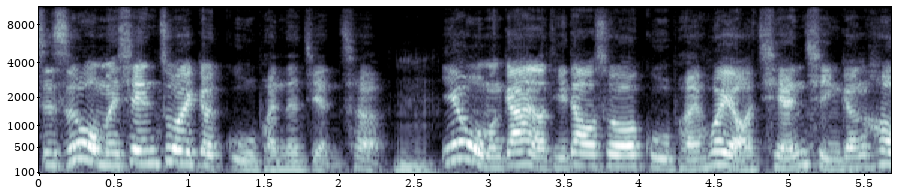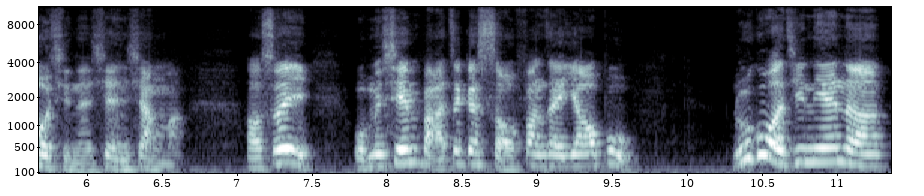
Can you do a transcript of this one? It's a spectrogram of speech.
此时我们先做一个骨盆的检测，嗯，因为我们刚刚有提到说骨盆会有前倾跟后倾的现象嘛，好，所以我们先把这个手放在腰部。如果今天呢，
